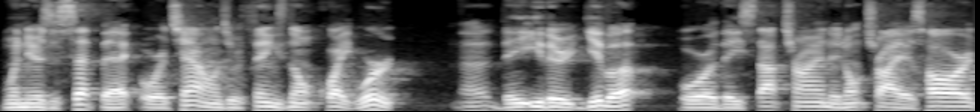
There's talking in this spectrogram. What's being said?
when there's a setback or a challenge or things don't quite work uh, they either give up or they stop trying they don't try as hard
